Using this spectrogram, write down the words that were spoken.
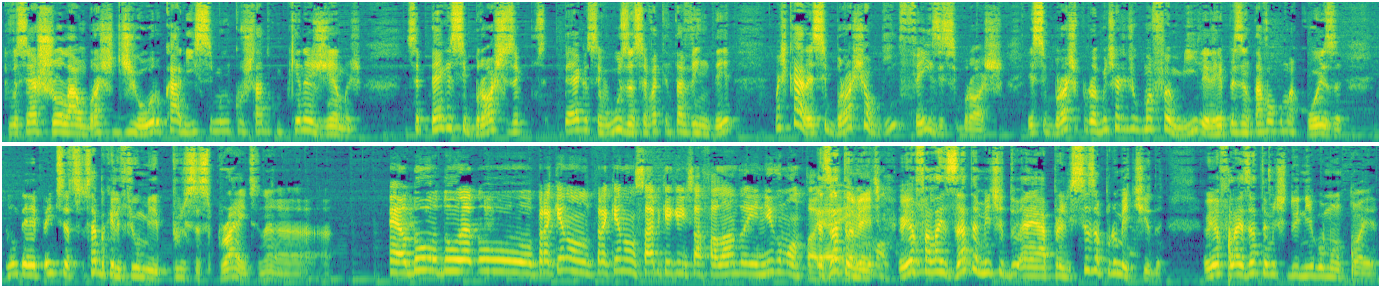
que você achou lá, um broche de ouro caríssimo, incrustado com pequenas gemas. Você pega esse broche, você, você pega, você usa, você vai tentar vender. Mas, cara, esse broche, alguém fez esse broche. Esse broche provavelmente era de alguma família, ele representava alguma coisa. Então, de repente, você sabe aquele filme Princess Bride, né? É, do, do, é do. Pra quem, não, pra quem não sabe o que, que a gente tá falando, Inigo Montoya. Exatamente. É, Inigo Montoya. Eu ia falar exatamente do é, a Princesa Prometida. Eu ia falar exatamente do Inigo Montoya.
